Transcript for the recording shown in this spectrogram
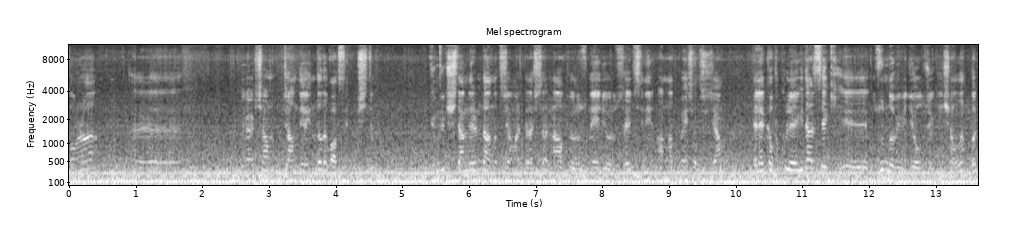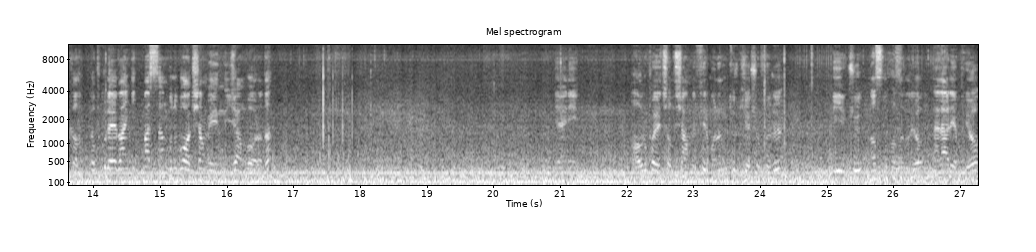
Sonra eee bir akşam canlı yayında da bahsetmiştim. Gümrük işlemlerini de anlatacağım arkadaşlar. Ne yapıyoruz, ne ediyoruz hepsini anlatmaya çalışacağım. Hele Kapıkule'ye gidersek eee, uzun da bir video olacak inşallah. Bakalım Kapıkule'ye ben gitmezsem bunu bu akşam yayınlayacağım bu arada. Yani Avrupa'ya çalışan bir firmanın Türkiye şoförü bir yükü nasıl hazırlıyor, neler yapıyor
